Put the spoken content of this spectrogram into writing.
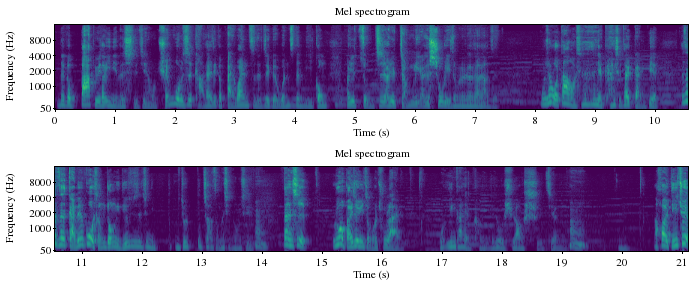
那个八个月到一年的时间，我全部是卡在这个百万字的这个文字的迷宫，要去组织，要去整理，要去梳理，什么什么这样子。我觉得我大脑现在也开始在改变。那在这改变过程中，你就是就你你就不知道怎么写东西。嗯。但是如果白振宇走了出来，我应该也可以，可是我需要时间。嗯嗯。那后来的确，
